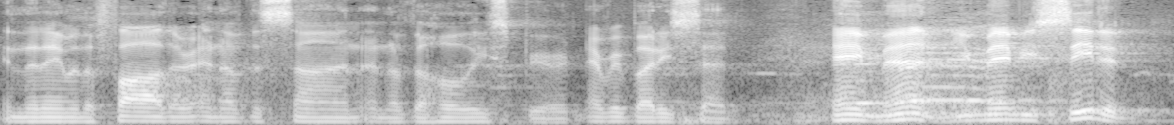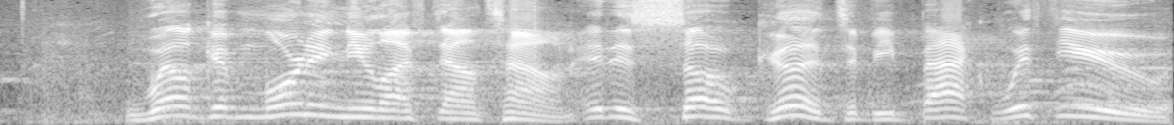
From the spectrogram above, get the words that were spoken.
in the name of the Father, and of the Son, and of the Holy Spirit. Everybody said, Amen. Amen. You may be seated. Well, good morning, New Life Downtown. It is so good to be back with you.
